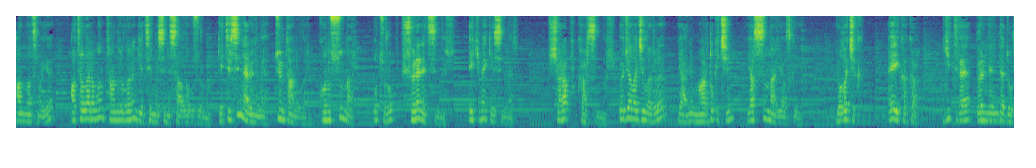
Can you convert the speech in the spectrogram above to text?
anlatmayı, atalarımın tanrıların getirmesini sağla huzuruma. Getirsinler önüme tüm tanrıları. Konuşsunlar, oturup şölen etsinler. Ekmek yesinler. Şarap karsınlar. Öcalacıları yani Marduk için yazsınlar yazgıyı. Yola çık. Ey kaka, git ve önlerinde dur.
